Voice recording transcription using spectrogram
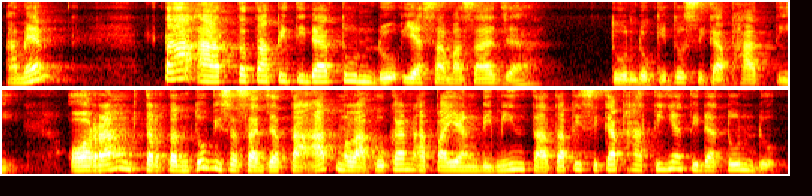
Amin. Taat tetapi tidak tunduk ya sama saja. Tunduk itu sikap hati. Orang tertentu bisa saja taat melakukan apa yang diminta tapi sikap hatinya tidak tunduk.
